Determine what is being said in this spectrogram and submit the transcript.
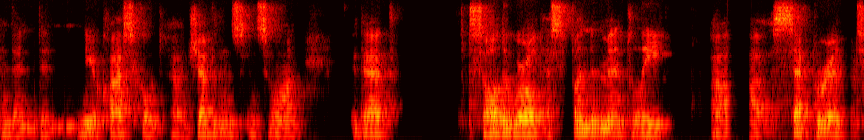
and then the neoclassical uh, jevons and so on that saw the world as fundamentally separate,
